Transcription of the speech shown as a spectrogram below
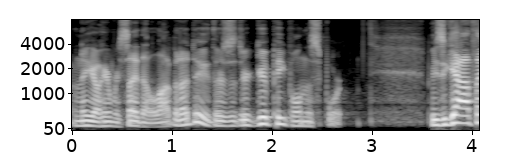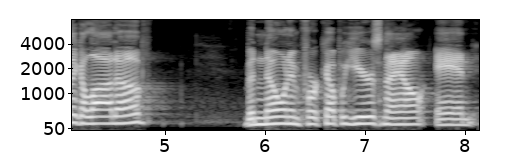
I know y'all hear me say that a lot, but I do. There's, there are good people in the sport. He's a guy I think a lot of. Been knowing him for a couple years now, and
